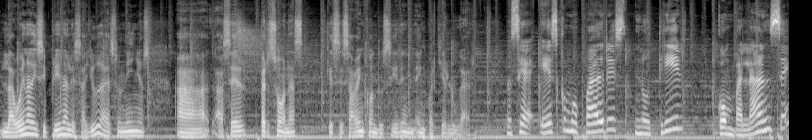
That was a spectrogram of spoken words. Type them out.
la buena disciplina les ayuda a esos niños a, ser personas que se saben conducir en, cualquier lugar. O sea, es como padres nutrir con balance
